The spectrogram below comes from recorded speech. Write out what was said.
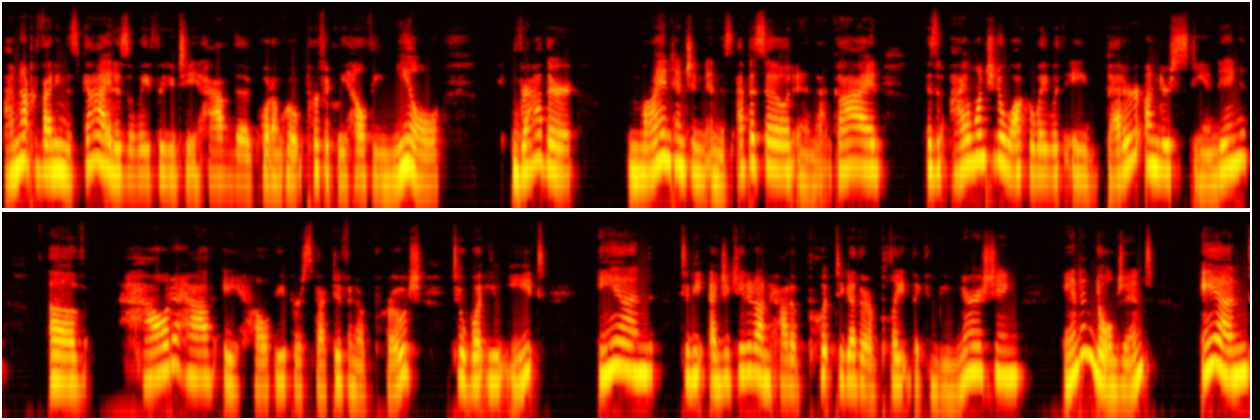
I'm not providing this guide as a way for you to have the quote unquote perfectly healthy meal. Rather, my intention in this episode and in that guide is that I want you to walk away with a better understanding of how to have a healthy perspective and approach to what you eat and to be educated on how to put together a plate that can be nourishing and indulgent and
